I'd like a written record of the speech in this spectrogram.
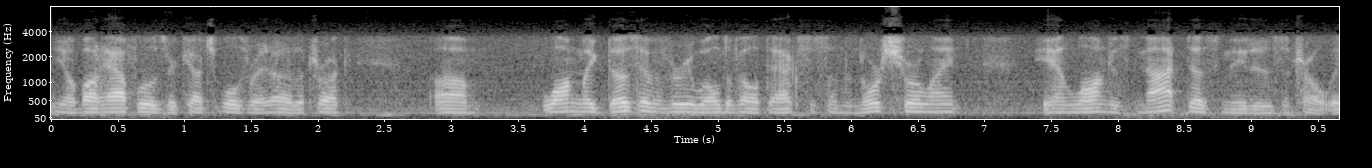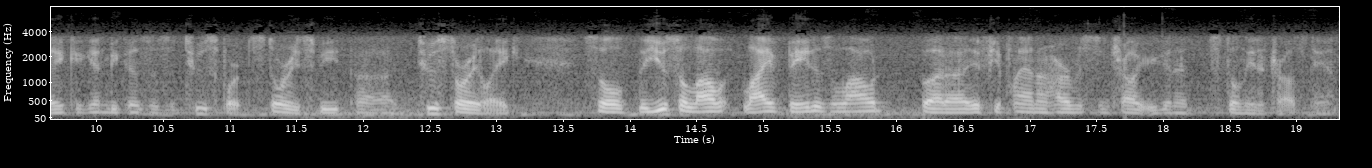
you know, about half of those are catchables right out of the truck. Um, Long Lake does have a very well-developed access on the north shoreline, and Long is not designated as a trout lake again because it's a two-story speed, uh, two-story lake. So the use of live bait is allowed, but uh, if you plan on harvesting trout, you're going to still need a trout stand.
